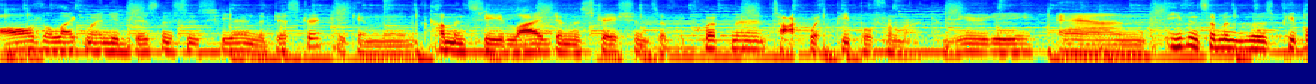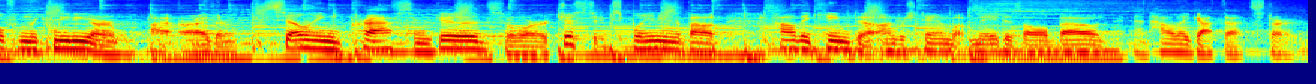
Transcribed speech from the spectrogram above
all the like-minded businesses here in the district. You can come and see live demonstrations of equipment, talk with people from our community, and even some of those people from the community are, are either selling crafts and goods or just explaining about how they came to understand what MADE is all about and how they got that started.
